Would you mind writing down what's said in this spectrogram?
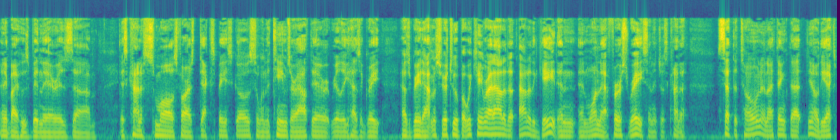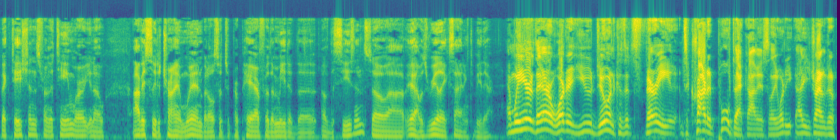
anybody who's been there is um, is kind of small as far as deck space goes. So when the teams are out there, it really has a great has a great atmosphere to it. But we came right out of the out of the gate and and won that first race, and it just kind of set the tone. And I think that you know the expectations from the team were you know obviously to try and win, but also to prepare for the meet of the of the season. So uh, yeah, it was really exciting to be there. And when you're there, what are you doing? Because it's very it's a crowded pool deck. Obviously, what are you, are you trying to do?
